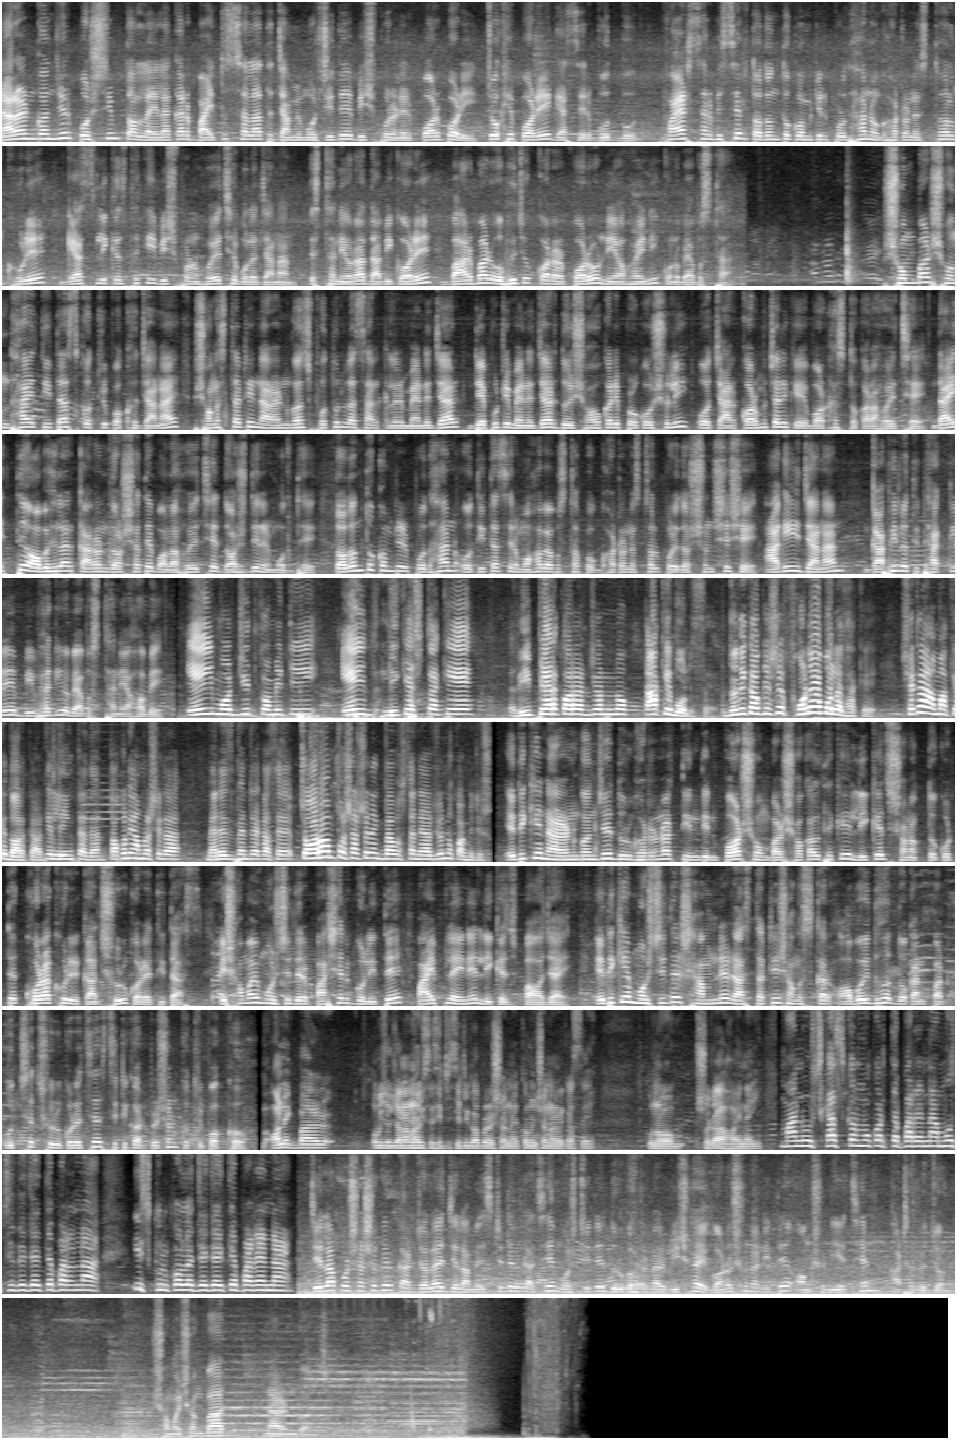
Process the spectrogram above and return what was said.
নারায়ণগঞ্জের পশ্চিম তল্লা এলাকার বাইতুসালাত জামে মসজিদে বিস্ফোরণের পরপরই চোখে পড়ে গ্যাসের বুদবুদ। ফায়ার সার্ভিসের তদন্ত কমিটির প্রধান ও ঘটনাস্থল ঘুরে গ্যাস লিকেজ থেকেই বিস্ফোরণ হয়েছে বলে জানান। স্থানীয়রা দাবি করে, বারবার অভিযোগ করার পরও নেওয়া হয়নি কোনো ব্যবস্থা। সোমবার সন্ধ্যায় তিতাস কর্তৃপক্ষ জানায়, সংস্থাটি নারায়ণগঞ্জ ফতুল্লা সার্কেলের ম্যানেজার, ডেপুটি ম্যানেজার, দুই সহকারী প্রকৌশলী ও চার কর্মচারীকে বরখাস্ত করা হয়েছে। দায়িত্বে অবহেলার কারণ দর্শাতে বলা হয়েছে দশ দিনের মধ্যে। তদন্ত কমিটির প্রধান ও তিতাসের মহাব্যবস্থাপক ঘটনাস্থল পরিদর্শন শেষে আগেই জানান, গাফিলতি থাকলে বিভাগীয় ব্যবস্থা নেওয়া হবে। এই মসজিদ কমিটি এই লিকেজটাকে রিপেয়ার করার জন্য কাকে বলছে? যদি কাউকে সে ফোনেও বলে থাকে সেটা আমাকে দরকার। লিঙ্কটা দেন তখনই আমরা সেটা ম্যানেজমেন্টের কাছে চরম প্রশাসনিক ব্যবস্থা নেওয়ার জন্য কমিটি এদিকে নারায়ণগঞ্জে দুর্ঘটনার তিন দিন পর সোমবার সকাল থেকে লিকেজ শনাক্ত করতে খোরাখুরির কাজ শুরু করে তিতাস। এ সময় মসজিদের পাশের গলিতে পাইপলাইনে লিকেজ পাওয়া যায়। এদিকে মসজিদের সামনের রাস্তাটি সংস্কার অবৈধ দোকানপাট উচ্ছেদ শুরু করেছে সিটি কর্পোরেশন কর্তৃপক্ষ। অনেকবার অভিযোগ জানানো হয়েছে সিটি সিটি কর্পোরেশনের কমিশনারের কাছে। কোনো সুরা হয় নাই। মানুষ কাজকর্ম করতে পারে না মসজিদে যাইতে পারে না স্কুল কলেজে যাইতে পারে না। জেলা প্রশাসকের কার্যালয়ে জেলা ম্যাজিস্ট্রেটের কাছে মসজিদে দুর্ঘটনার বিষয়ে গণশুনানিতে অংশ নিয়েছেন আঠারো জন। সময় সংবাদ নারায়ণগঞ্জ।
